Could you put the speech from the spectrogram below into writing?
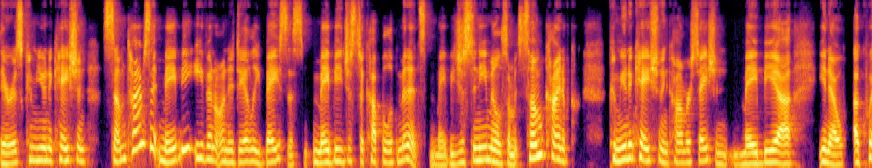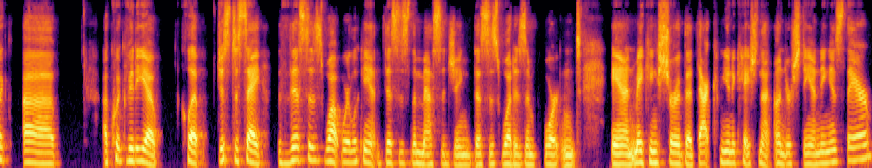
there is communication. Sometimes it may be even on a daily basis maybe just a couple of minutes maybe just an email some some kind of communication and conversation maybe a you know a quick uh a quick video clip just to say this is what we're looking at this is the messaging this is what is important and making sure that that communication that understanding is there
